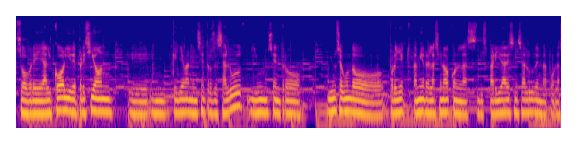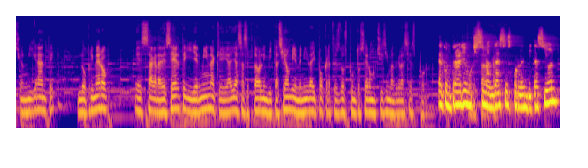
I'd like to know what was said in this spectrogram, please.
sobre alcohol y depresión eh, que llevan en centros de salud y un centro y un segundo proyecto también relacionado con las disparidades en salud en la población migrante. Lo primero es agradecerte, Guillermina, que hayas aceptado la invitación. Bienvenida a Hipócrates 2.0. Muchísimas gracias por. Al contrario, muchísimas gracias por la invitación.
